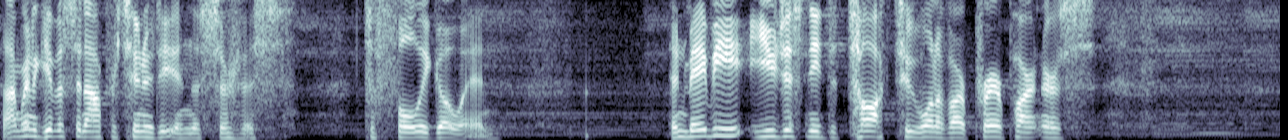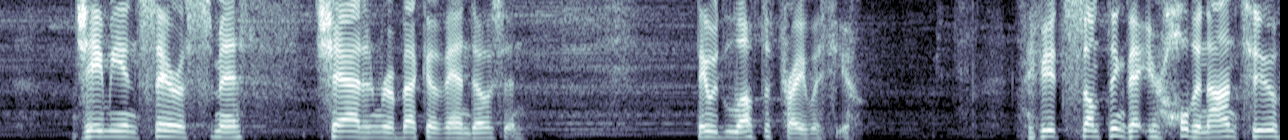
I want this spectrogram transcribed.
I'm going to give us an opportunity in this service to fully go in. And maybe you just need to talk to one of our prayer partners, Jamie and Sarah Smith, Chad and Rebecca Van Dozen. They would love to pray with you. Maybe it's something that you're holding on to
